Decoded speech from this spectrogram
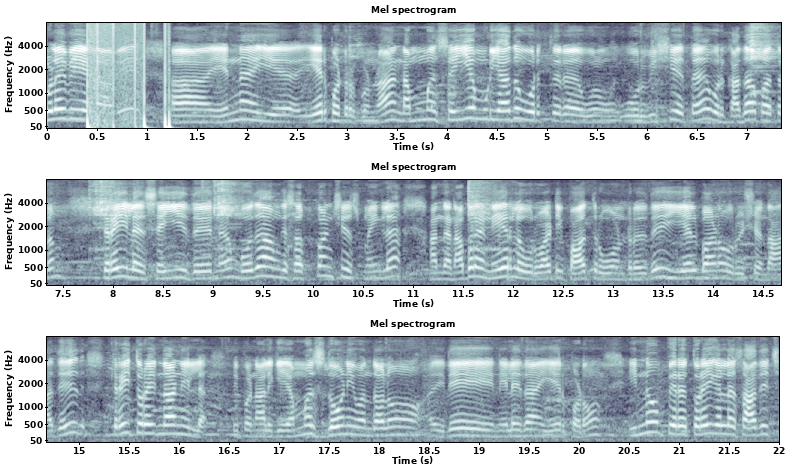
உளவியலாகவே என்ன ஏ- ஏற்பட்டிருக்குன்னா நம்ம செய்ய முடியாத ஒருத்தர் ஒரு விஷயத்த ஒரு கதாபாத்திரம் திரையில் செய்யுதுன்னும் போது அவங்க சப்கான்ஷியஸ் மைண்டில் அந்த நபரை நேரில் ஒரு வாட்டி பார்த்துருவோன்றது இயல்பான ஒரு விஷயம் தான். அது திரைத்துறை தான் இல்லை. இப்போ நாளைக்கு எம்எஸ் தோனி வந்தாலும் இதே நிலை தான் ஏற்படும். இன்னும் பிற துறைகளில் சாதிச்ச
